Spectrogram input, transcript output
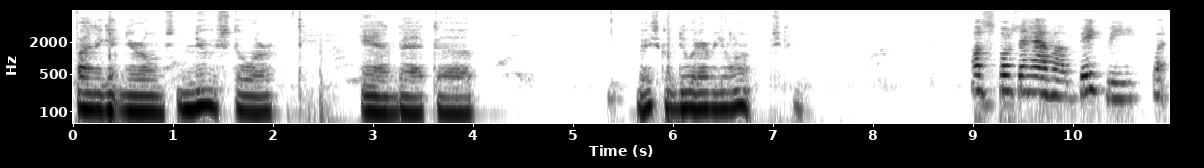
finally getting your own new store, and that uh, basically do whatever you want. I was supposed to have a Biggby, but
